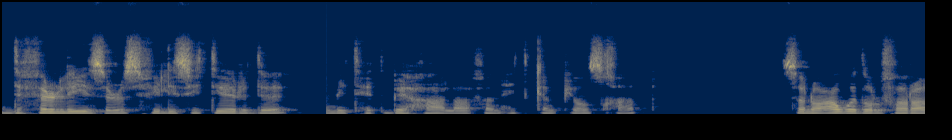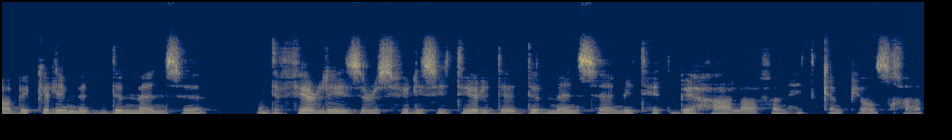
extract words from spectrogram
de verliezers feliciteerden met het behalen van het kampioenschap. سنعوض الفراغ بكلمة de mensen. de verliezers feliciteerden de mensen met het behalen van het kampioenschap.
